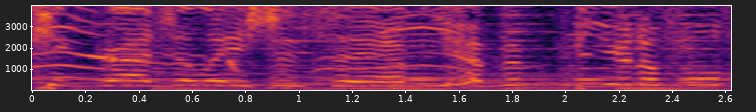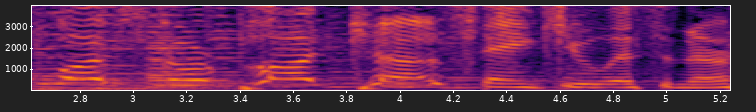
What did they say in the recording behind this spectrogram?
Congratulations, Sam. You have a beautiful five star podcast. Thank you, listener.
